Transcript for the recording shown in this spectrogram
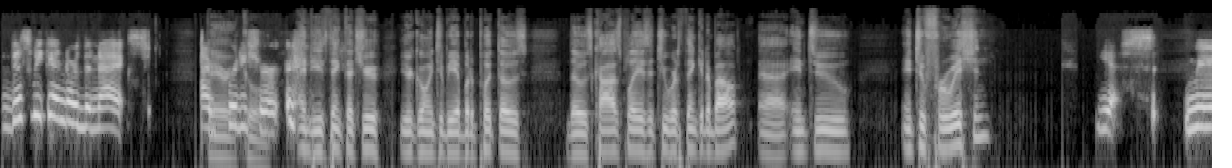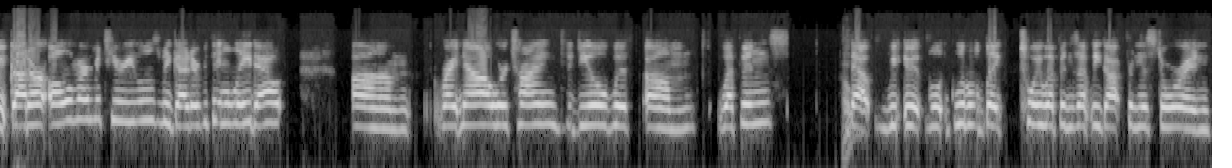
this weekend or the next. I'm Very pretty cool. sure. and do you think that you you're going to be able to put those those cosplays that you were thinking about uh, into into fruition? Yes, we got our all of our materials. We got everything laid out. Um, right now, we're trying to deal with um, weapons Oh. that we it, little like toy weapons that we got from the store and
